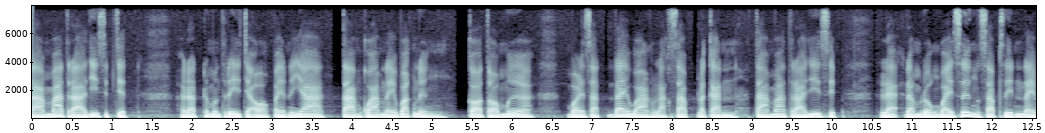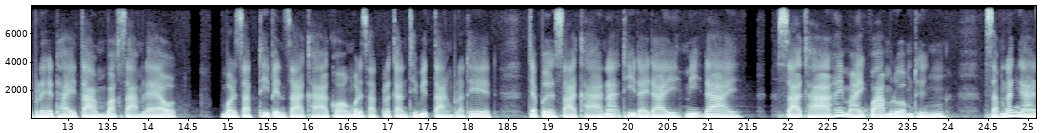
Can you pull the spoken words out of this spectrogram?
ตามมาตรา 27 รัฐมนตรีจะออกใบอนุญาตตามความในวรรคหนึ่งก็ต่อเมื่อบริษัทได้วางหลักทรัพย์ประกันตามมาตรา 20 และดำรงไว้ซึ่งทรัพย์สินในประเทศไทยตามวรรคสามแล้ว บริษัทที่เป็นสาขาของบริษัทประกันชีวิตต่างประเทศ จะเปิดสาขาณที่ใด ๆ มิได้ สาขาให้หมายความรวมถึงสำนักงาน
